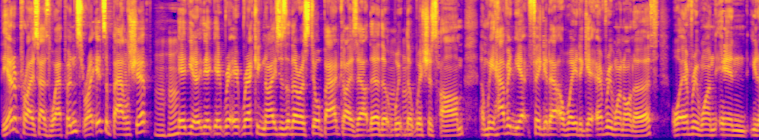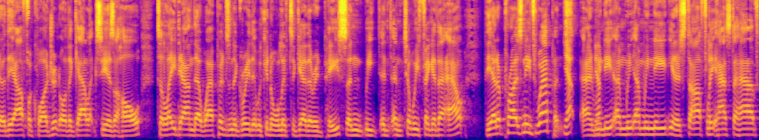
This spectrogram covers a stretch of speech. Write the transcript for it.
The Enterprise has weapons, right? It's a battleship. It you know it, it, it recognizes that there are still bad guys out there that wi- that wish us harm, and we haven't yet figured out a way to get everyone on Earth or everyone in you know the Alpha Quadrant or the galaxy as a whole to lay down their weapons and agree that we can all live together in peace. And we and, until we figure that out, the Enterprise needs weapons, Yep. and Yep. we need and we and we need you know Starfleet has to have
